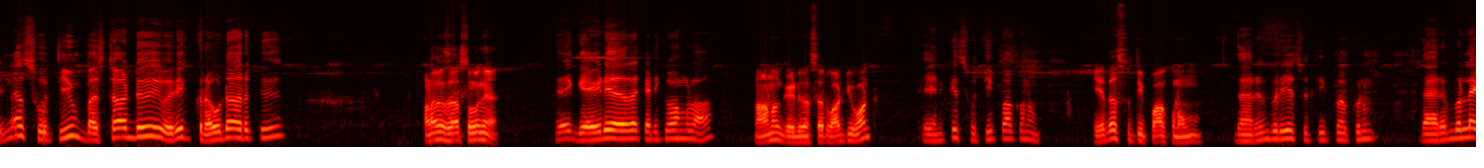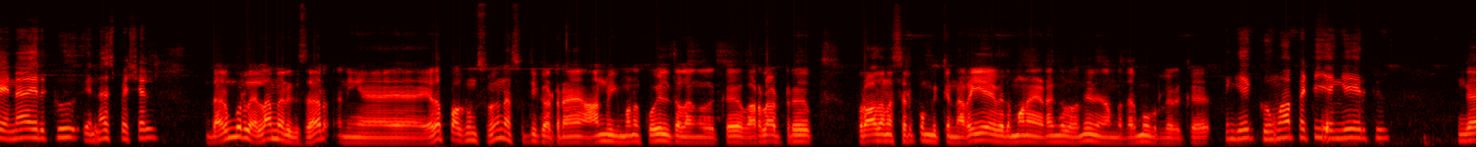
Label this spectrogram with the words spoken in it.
என்ன சுத்தியும் பஸ் ஸ்டாண்டு வெரி க்ரௌடா இருக்கு. வணக்கம் சார் சொல்லுங்க. ஏ கைடு ஏதாவது கிடைக்குவாங்களா? நானும் கைடு தான் சார் வாட் யூ வாண்ட் எனக்கு சுத்தி பார்க்கணும். எதை சுற்றி பார்க்கணும்? தருமபுரியை சுத்தி பார்க்கணும். தருமபுரியில் என்ன இருக்கு? என்ன ஸ்பெஷல் தருமபுரியில் எல்லாமே இருக்குது சார் நீங்கள் எதை பார்க்கணும்னு சொல்லுங்கள் நான் சுற்றி காட்டுறேன். ஆன்மீகமான கோயில் தலங்களுக்கு வரலாற்று புராதன சிற்பமிக்க நிறைய விதமான இடங்கள் வந்து நம்ம தருமபுரியில் இருக்குது இங்கே குமாப்பட்டி எங்கே இருக்கு? இங்கே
